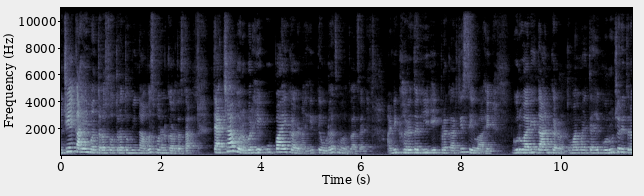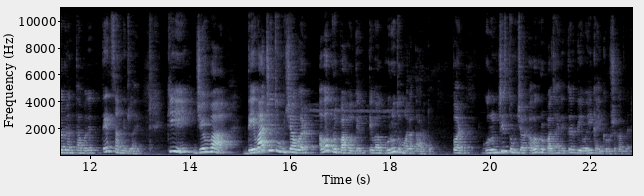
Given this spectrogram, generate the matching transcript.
जे काही मंत्र स्तोत्र तुम्ही नामस्मरण करत असता त्याच्याबरोबर हे उपाय करणं हे तेवढंच महत्त्वाचं आहे. आणि खरं तर ही एक प्रकारची सेवा आहे. गुरुवारी दान करणं. तुम्हाला माहिती आहे गुरुचरित्र ग्रंथामध्ये तेच सांगितलं आहे की जेव्हा देवाची तुमच्यावर अवकृपा होते तेव्हा गुरु तुम्हाला तारतो. पण गुरूंचीच तुमच्यावर अवकृपा झाली तर देवही काही करू शकत नाही.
